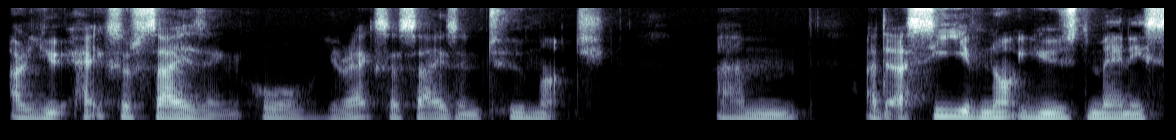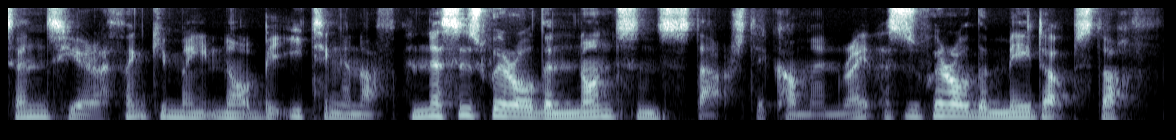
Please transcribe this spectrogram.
are you exercising oh you're exercising too much um I, see you've not used many sins here. I think you might not be eating enough. And this is where all the nonsense starts to come in, right? This is where all the made up stuff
